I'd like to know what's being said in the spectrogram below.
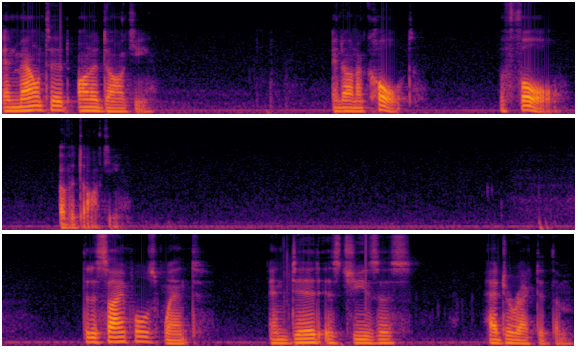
and mounted on a donkey, and on a colt, the foal of a donkey. The disciples went and did as Jesus had directed them.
